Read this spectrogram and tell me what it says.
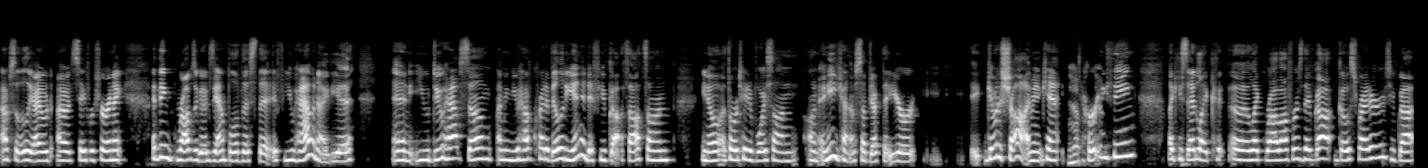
absolutely. I would I would say for sure. And I I think Rob's a good example of this. That if you have an idea and you do have some, I mean, you have credibility in it if you've got thoughts on you know authoritative voice on on any kind of subject that you're give it a shot. I mean it can't yep. hurt anything. Like you said like uh, like rob offers they've got ghostwriters you've got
